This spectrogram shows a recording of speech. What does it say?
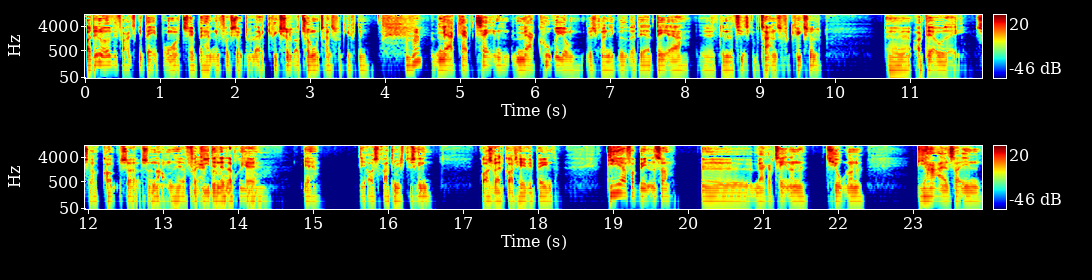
og det er noget, vi faktisk i dag bruger til behandling for eksempel af kviksøl og tungmetalsforgiftning. Mhm. Mercaptan, mercurium, hvis man ikke ved, hvad det er, det er øh, den latinske betegnelse for kviksøl. Øh, og derudaf så kom så, så navnet her, fordi det netop kan... Mercurium. Ja, det er også ret mystisk, ikke? Det kunne også være et godt heavy band. De her forbindelser, øh, merkaptanerne, tiolerne, de har altså en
